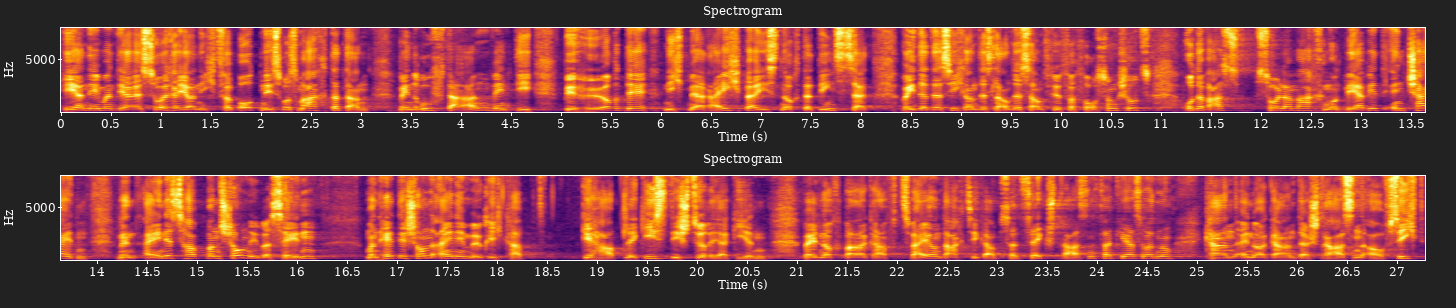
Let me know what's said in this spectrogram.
hernehmen, der als solcher ja nicht verboten ist. Was macht er dann? Wen ruft er an, wenn die Behörde nicht mehr erreichbar ist nach der Dienstzeit? Wendet er sich an das Landesamt für Verfassungsschutz? Oder was soll er machen? Und wer wird entscheiden? Wenn eines hat man schon übersehen, man hätte schon eine Möglichkeit gehabt, legistisch zu reagieren, weil nach 82 Absatz 6 Straßenverkehrsordnung kann ein Organ der Straßenaufsicht,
